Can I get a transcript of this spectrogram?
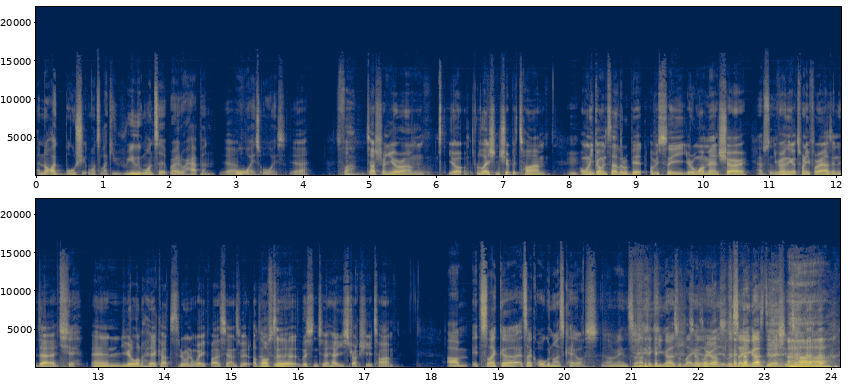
and not like bullshit want it, like you really want it, bro, it'll happen. Yeah. Always, always. Yeah. It's fun. Touched on your um your relationship with time. Mm. I want to go into that a little bit. Obviously, you're a one man show. Absolutely. You've only got 24 hours in a day, Yeah. and you got a lot of haircuts to do in a week. By the sounds of it, I'd love to listen to how you structure your time. Um, it's like uh, it's like organized chaos. You know what I mean? So I think you guys would like. Sounds yeah, like us. It looks like you guys do that shit. too. Ah,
